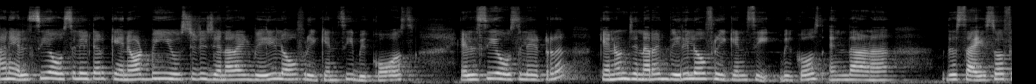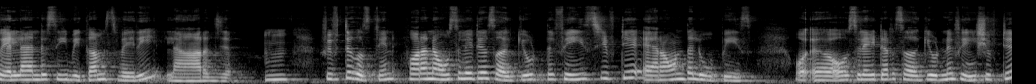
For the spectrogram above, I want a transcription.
an L C oscillator cannot be used to generate very low frequency because L C oscillator cannot generate very low frequency because എന്താണ്? The size of L and C becomes very large fifth question for an oscillator circuit the phase shift around the loop is oscillator സർക്യൂട്ടിന് phase shift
